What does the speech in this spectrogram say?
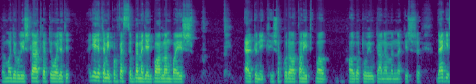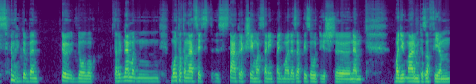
magyarul is látható, hogy egy, egy egyetemi professzor bemegy egy barlangba, és eltűnik, és akkor a tanítva hallgatói utána mennek, és de egész megdöbbentő dolgok tehát nem mondhatom lesz, egy Star Trek séma szerint megy majd az epizód, és nem, vagy mármint az a film.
